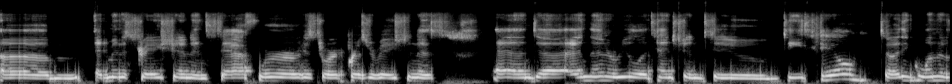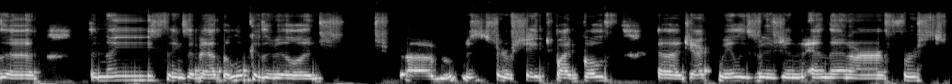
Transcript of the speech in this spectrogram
um, administration and staff were historic preservationists, and uh, and then a real attention to detail. So I think one of the the nice things about the look of the village um, was sort of shaped by both uh, Jack Wehle's vision and then our first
